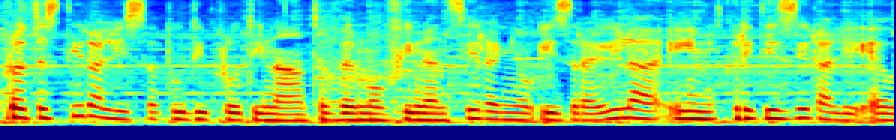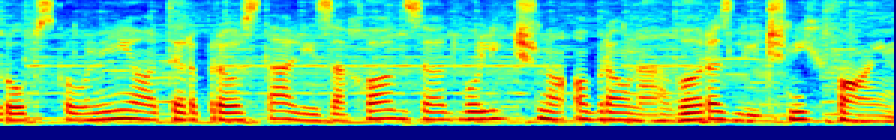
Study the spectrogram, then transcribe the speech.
Protestirali so tudi proti NATO-vemu financiranju Izraela in kritizirali Evropsko unijo ter preostali Zahod za dvolično obravnavo različnih vojn.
